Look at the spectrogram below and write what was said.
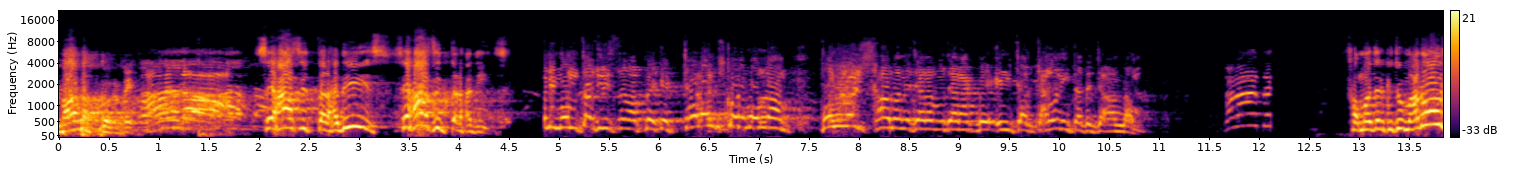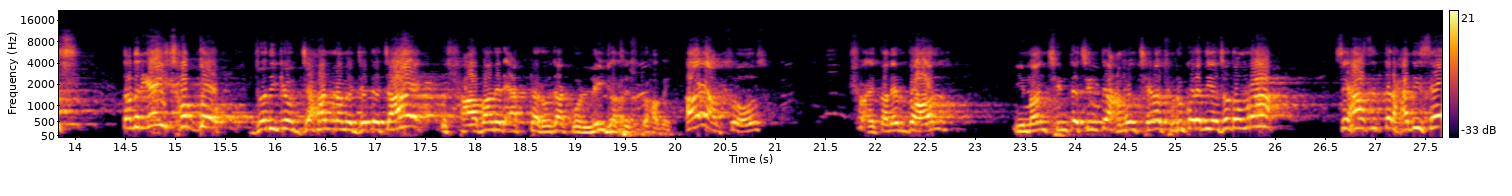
ইবাদত করবে সেহাসিত্তার হাদিস সেহাসিত্তার হাদিস আমি মমতাজুল ইসলাম আপনাকে চ্যালেঞ্জ করে বললাম পনেরোই সামানে যারা রোজা রাখবে এইটা জানানি তাদের জানালাম সমাজের কিছু মানুষ তাদের এই শব্দ যদি কেউ জাহান নামে যেতে চায় তো সাবানের একটা রোজা করলেই যথেষ্ট হবে। আয় আফসোস শয়তানের দল ইমান ছিনতে ছিনতে আমল ছেঁড়া শুরু করে দিয়েছ তোমরা। সে হাসিত্তার হাদিসে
